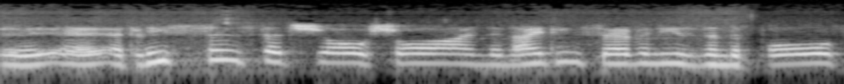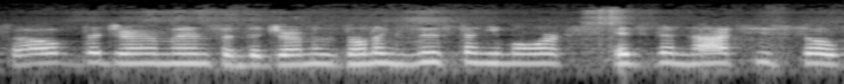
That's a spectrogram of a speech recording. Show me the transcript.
Uh, at least since that show Shoah in the 1970s, then the Poles helped the Germans, and the Germans don't exist anymore. It's the Nazis. So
